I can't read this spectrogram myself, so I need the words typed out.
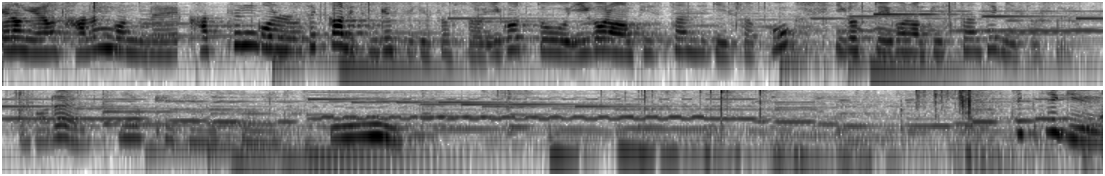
얘랑 얘랑 다른 건데 같은 걸로 색깔이 두 개씩 있었어요. 이것도 이거랑 비슷한 색이 있었고 이것도 이거랑 비슷한 색이 있었어요. 이거를 이렇게 되어 있습니다. 오! 찍찍이에요.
